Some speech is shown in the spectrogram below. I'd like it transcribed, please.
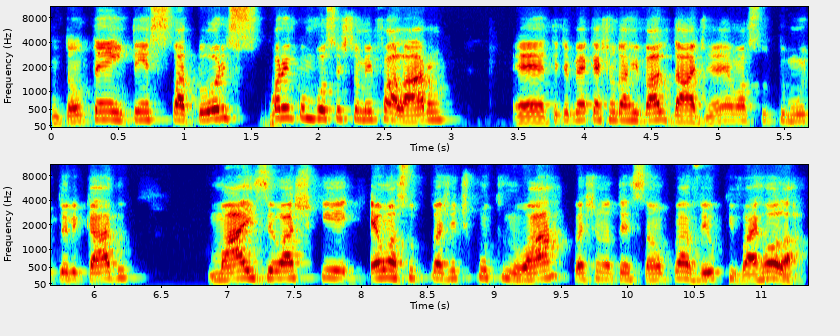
Então, tem, tem esses fatores. Porém, como vocês também falaram, é, tem também a questão da rivalidade, né? É um assunto muito delicado, mas eu acho que é um assunto para a gente continuar prestando atenção para ver o que vai rolar.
